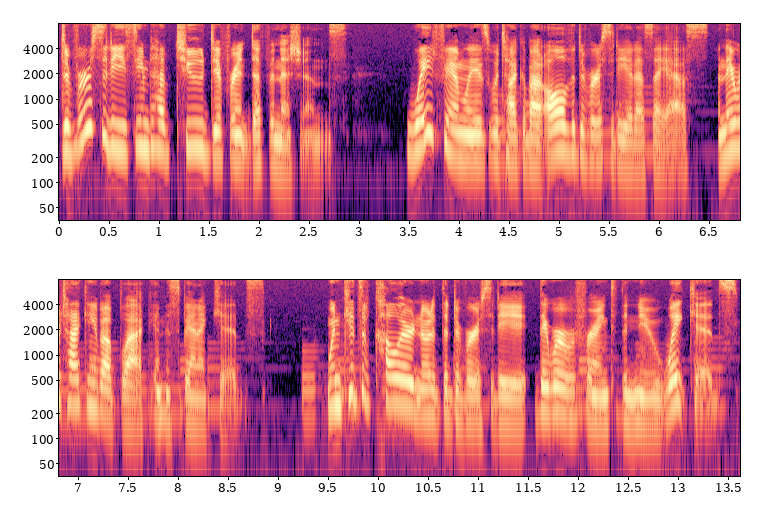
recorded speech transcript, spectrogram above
Diversity seemed to have two different definitions. White families would talk about all the diversity at SIS, and they were talking about black and Hispanic kids. When kids of color noted the diversity, they were referring to the new white kids.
